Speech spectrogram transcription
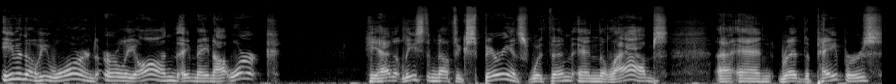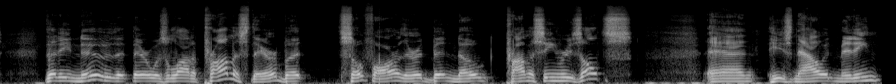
even though he warned early on they may not work. He had at least enough experience with them in the labs uh, and read the papers that he knew that there was a lot of promise there, but so far there had been no promising results. And he's now admitting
